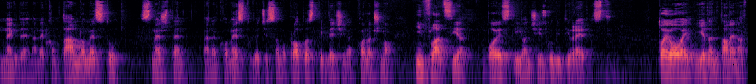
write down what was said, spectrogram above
negde na nekom tamnom mestu, smešten na nekom mestu gde će samo propasti, gde će ga konačno inflacija pojesti i on će izgubiti vrednost. To je ovaj jedan talenat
